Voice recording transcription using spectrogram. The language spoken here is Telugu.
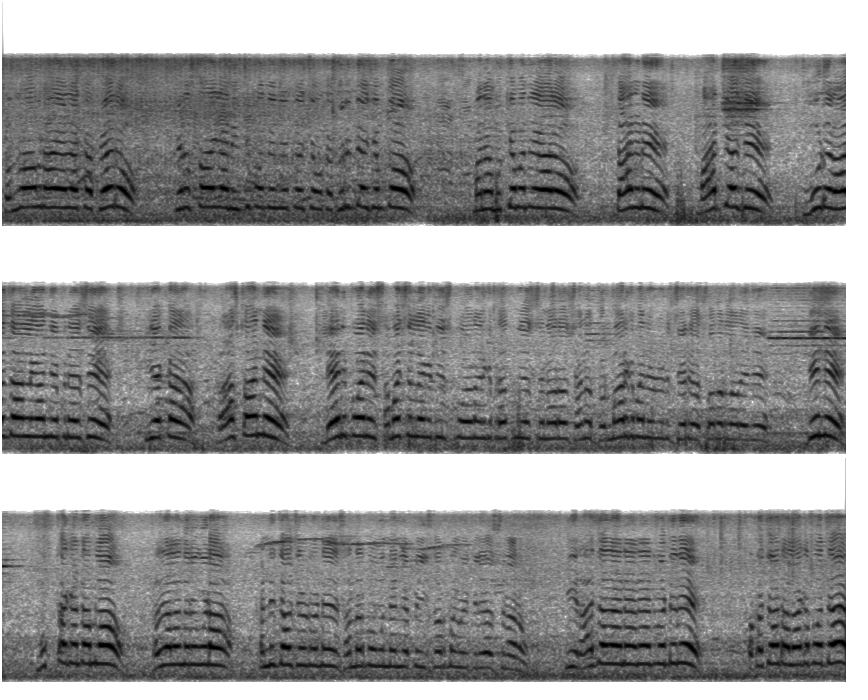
చంద్రబాబు నాయుడు యొక్క పేరు చిరస్థాయిగా నిలిచిపోతుందని చెప్పేసి ఒక దురుద్దేశంతో మన ముఖ్యమంత్రి గారు దానిని మార్చేసి మూడు రాజధానులుగా అని చెప్పినేసి ఈ యొక్క రాష్ట్రాన్ని లేనిపోని సమస్యల్లోకి తీసుకోవడానికి ప్రయత్నం చేస్తున్నారు. చాలా దుర్మార్గమైనటువంటి చర్య సోదరులారు ఇది. దీన్ని ముక్త గతంలో ప్రజలందరూ కూడా ఖండించాల్సినటువంటి సందర్భం ఉందని చెప్పి ఈ సందర్భంగా తెలియజేస్తున్నాను. ఈ రాజధాని అనేటువంటిది ఒక చోట లేకపోతే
